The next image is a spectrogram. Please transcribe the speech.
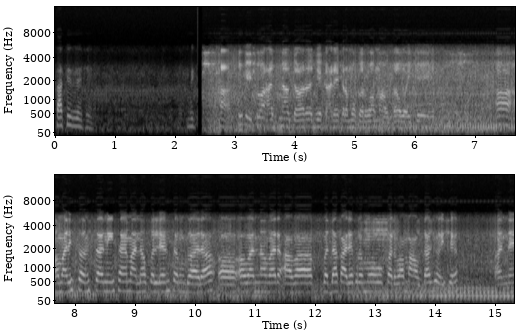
સાથે રહે છે. હા, શું કહેશો? આજના દર જે કાર્યક્રમો કરવામાં આવતા હોય છે. અમારી સંસ્થાની નિશાય માનવ કલ્યાણ સંઘ દ્વારા અવારનવાર આવા બધા કાર્યક્રમો કરવામાં આવતા જ હોય છે. અને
